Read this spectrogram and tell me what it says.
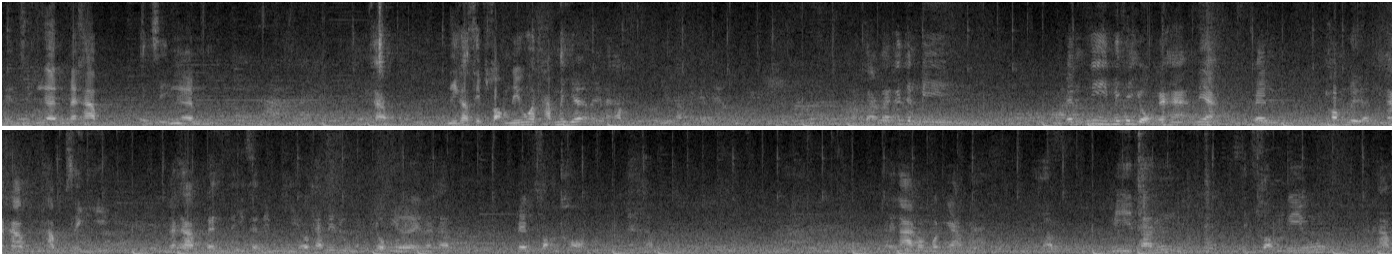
เป็นสีเงินนะครับ เป็นสีเงินครับ นี่ก็ 12 นิ้วทำไม่เยอะเลยนะครับตัวนี้ทำไม่เยอะจากนั้นก็จะมี เป็นนี่ไม่ใช่หยกนะฮะเนี่ยเป็นทองเหลืองนะครับทำสีนะครับ เป็นสีสนิมเขียวทำให้ดูเหมือนหยกเลยนะครับ เป็นสองทองนะครับใบหน้าของคนงามมากครับ มีทั้ง 12 นิ้วนะครับ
